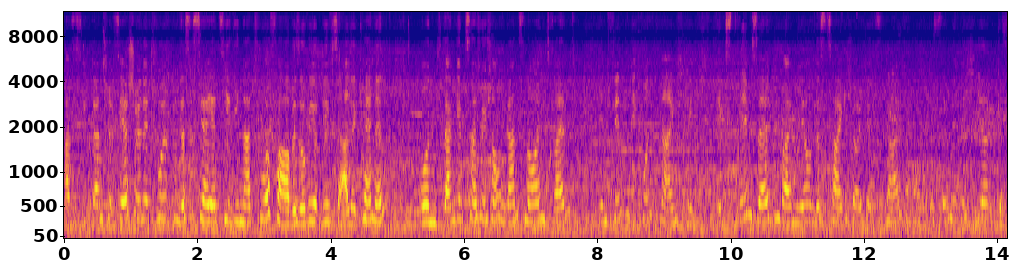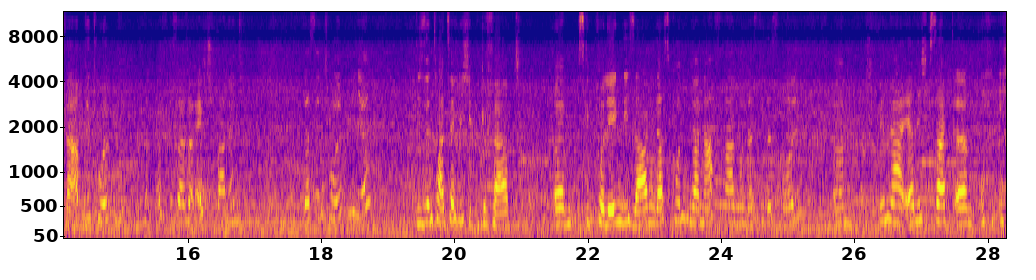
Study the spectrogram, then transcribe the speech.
Also es gibt dann sehr schöne Tulpen. Das ist ja jetzt hier die Naturfarbe, so wie wir sie alle kennen. Und dann gibt es natürlich noch einen ganz neuen Trend. Den finden die Kunden eigentlich extrem selten bei mir und das zeige ich euch jetzt gleich. Das sind nämlich hier gefärbte Tulpen. Das ist also echt spannend. Das sind Tulpen hier. Die sind tatsächlich gefärbt. Ähm, es gibt Kollegen, die sagen, dass Kunden da nachfragen und dass sie das wollen. Ähm, ich bin da ehrlich gesagt, ähm, ich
